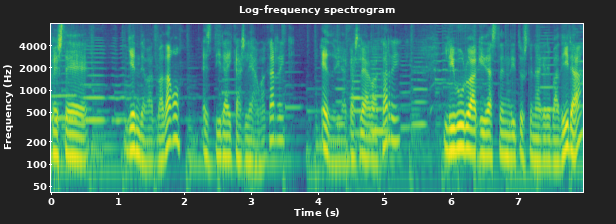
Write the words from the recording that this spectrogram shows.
beste jende bat badago, ez dira ikasleak bakarrik, edo irakasleak bakarrik, liburuak idazten dituztenak ere badira,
